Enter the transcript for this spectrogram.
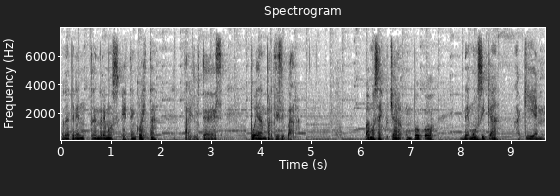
donde tendremos esta encuesta para que ustedes puedan participar. Vamos a escuchar un poco de música aquí en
